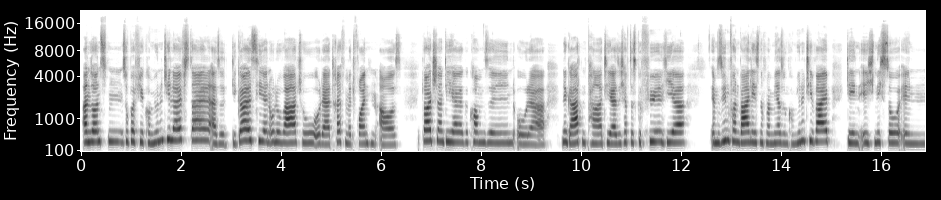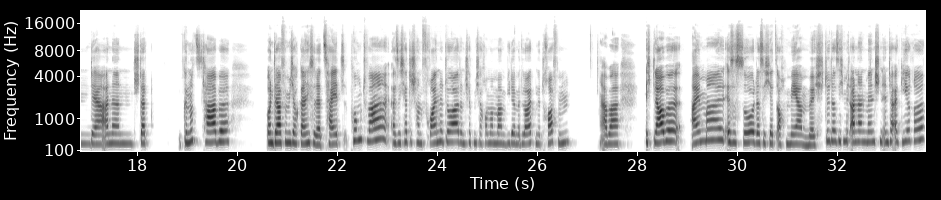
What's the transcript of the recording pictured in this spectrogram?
Ansonsten super viel Community Lifestyle, also die Girls hier in Uluwatu oder Treffen mit Freunden aus Deutschland, die hergekommen sind oder eine Gartenparty. Also ich habe das Gefühl, hier im Süden von Bali ist nochmal mehr so ein Community-Vibe, den ich nicht so in der anderen Stadt genutzt habe und da für mich auch gar nicht so der Zeitpunkt war. Also ich hatte schon Freunde dort und ich habe mich auch immer mal wieder mit Leuten getroffen. Aber ich glaube, einmal ist es so, dass ich jetzt auch mehr möchte, dass ich mit anderen Menschen interagiere.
